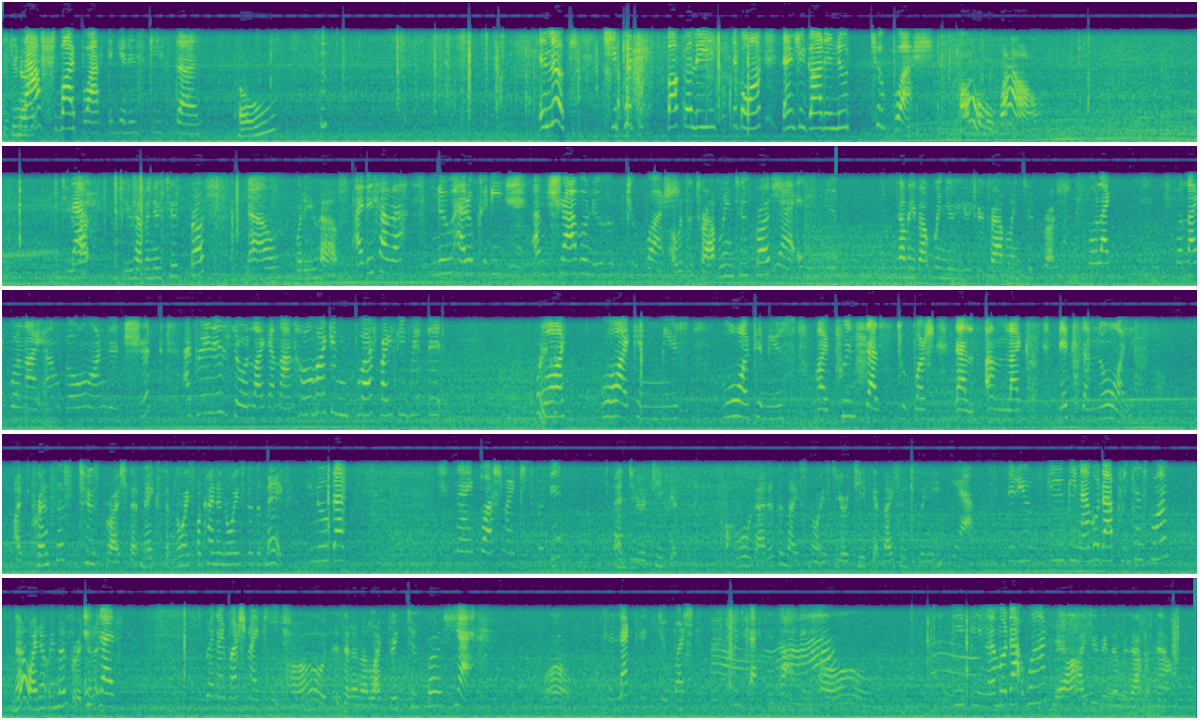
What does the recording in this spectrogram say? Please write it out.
Did you know now that? Swipe will have to get his teeth done. Oh. And look, she put the sparkly sticker on, then she got a new toothbrush. Oh, wow. Do you have Do you have a new toothbrush? No, What do you have? I just have a new Hello Kitty um travel new toothbrush. Oh, it's a traveling toothbrush? Yeah, it's new. Tell me about when you use your traveling toothbrush. For like, for like when I am going on the trip, I put it so like I'm at home I can brush my teeth with it. Or I, or I can use, or I can use my princess toothbrush that um like makes some noise. a princess toothbrush that makes some noise. What kind of noise does it make? You know that? Then I brush my teeth with it. And do your teeth get... Oh, that is a nice noise. Do your teeth get nice and clean? Yeah. Did you do you remember that princess one? No, I don't remember it. It says when I brush my teeth. Oh, is it an electric toothbrush? Yes. Wow. It's an electric toothbrush with princesses on it. Oh. Do you remember that one? Yeah, I do remember that one now.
